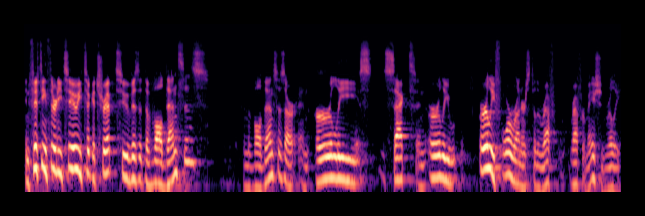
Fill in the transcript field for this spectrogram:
In 1532, he took a trip to visit the Valdenses. And the Valdenses are an early sect and early, early forerunners to the Ref- Reformation, really.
